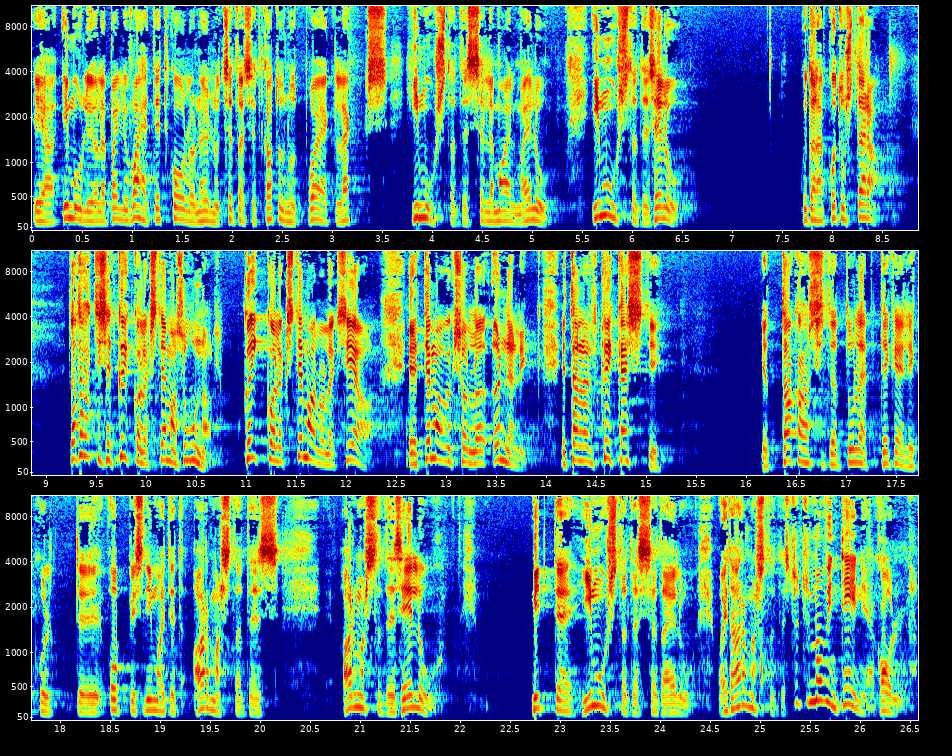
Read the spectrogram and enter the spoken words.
ja imul ei ole palju vahet. Ed Kool on öelnud sedasi, et kadunud poeg läks imustades selle maailma elu, imustades elu. kui ta läheb kodust ära, ta tahtis, et kõik oleks tema suunal, kõik oleks, temal oleks hea, et tema võiks olla õnnelik, et tal oleks kõik hästi ja tagasi ta tuleb tegelikult eh, hoopis niimoodi, et armastades, armastades elu mitte imustades seda elu, vaid armastades. ta ütles, ma võin teenijaga olla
